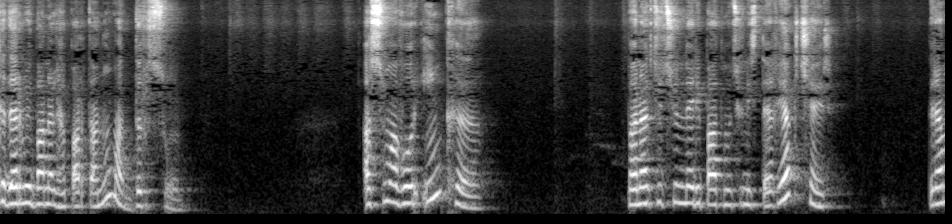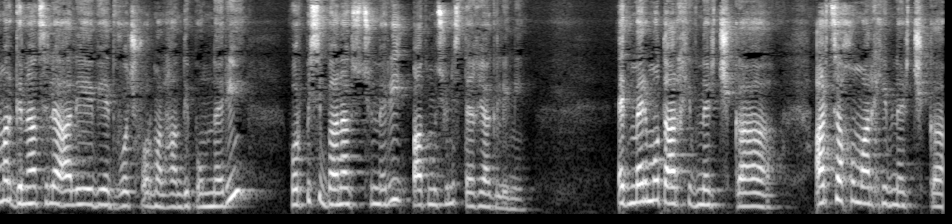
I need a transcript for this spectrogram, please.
Ինքը դեռ մի բան էլ հպարտանում է դրսում։ Ասում է, որ ինքը բանակցությունների պատմությունից տեղյակ չէր, Դրա համար գնացել է Ալիևի հետ ոչ ֆորմալ հանդիպումների, որպիսի բանակցությունների պատմությունից տեղյակ լինի։ Այդ մեր մոտ արխիվներ չկա, Արցախում արխիվներ չկա,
